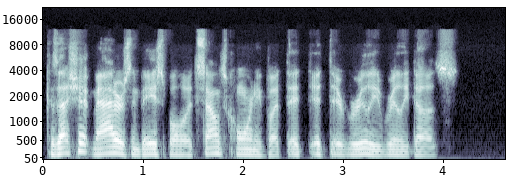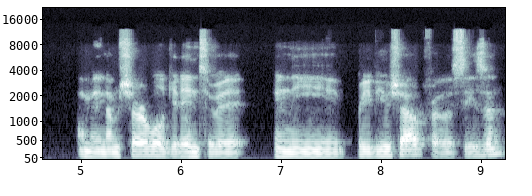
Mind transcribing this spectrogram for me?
Because that shit matters in baseball. It sounds corny, but it, it it really really does. I mean, I'm sure we'll get into it in the preview show for the season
